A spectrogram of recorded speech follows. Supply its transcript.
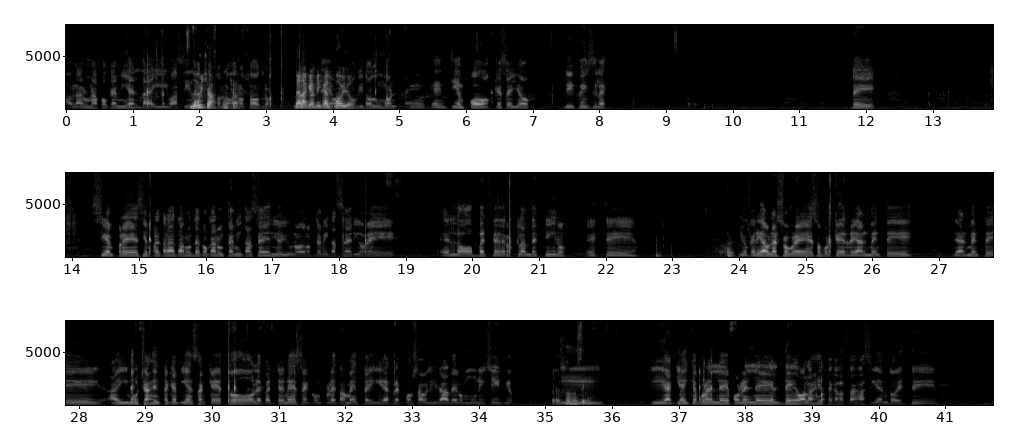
hablar una poca mierda y vacilar, Mucha, que mucha. de nosotros. De la que pica el pollo. Un poquito de humor en, en tiempos, qué sé yo, difíciles. De siempre, siempre tratamos de tocar un temita serio y uno de los temitas serios es, es los vertederos clandestinos. Este, yo quería hablar sobre eso porque realmente, realmente hay mucha gente que piensa que esto le pertenece completamente y es responsabilidad de los municipios. Eso es así. Y, y aquí hay que ponerle, ponerle el dedo a la gente que lo están haciendo. Este,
